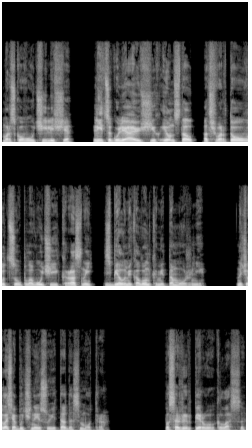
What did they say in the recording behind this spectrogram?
морского училища, лица гуляющих, и он стал отшвартовываться у плавучей красной с белыми колонками таможни. Началась обычная суета досмотра. Пассажир первого класса,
